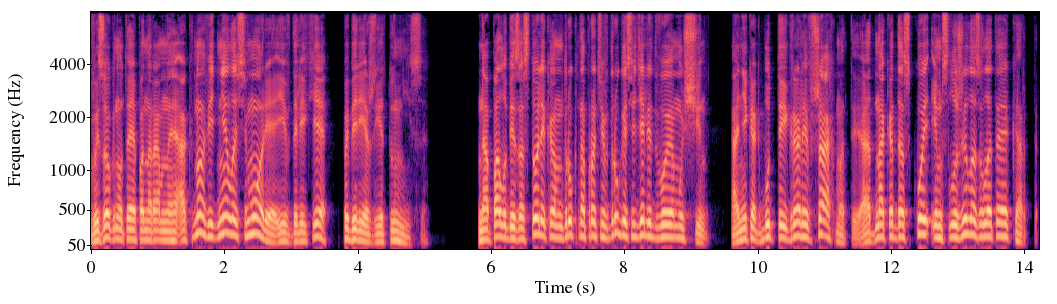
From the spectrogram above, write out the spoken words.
В изогнутое панорамное окно виднелось море и вдалеке побережье Туниса. На палубе за столиком друг напротив друга сидели двое мужчин. Они как будто играли в шахматы, однако доской им служила золотая карта.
